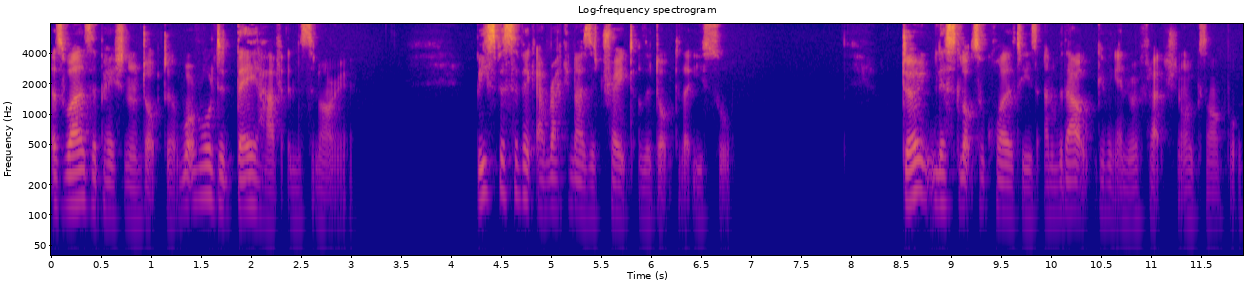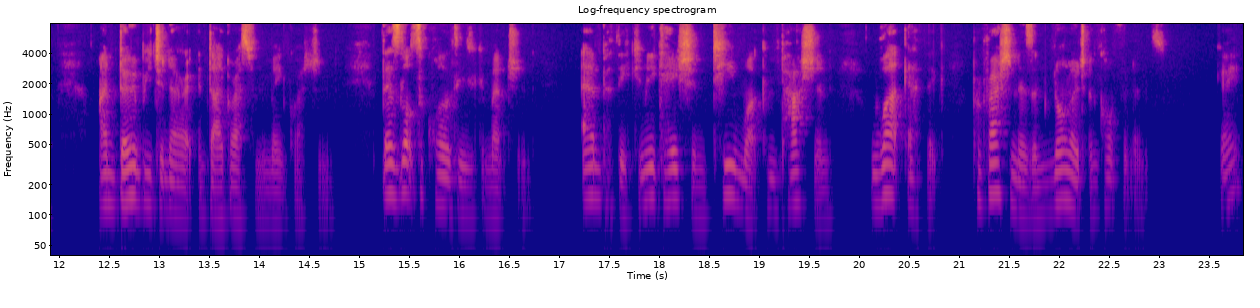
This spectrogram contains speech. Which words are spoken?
as well as the patient and doctor. What role did they have in the scenario? Be specific and recognize the trait of the doctor that you saw. Don't list lots of qualities and without giving any reflection or example. And don't be generic and digress from the main question. There's lots of qualities you can mention empathy, communication, teamwork, compassion, work ethic, professionalism, knowledge, and confidence. Okay?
